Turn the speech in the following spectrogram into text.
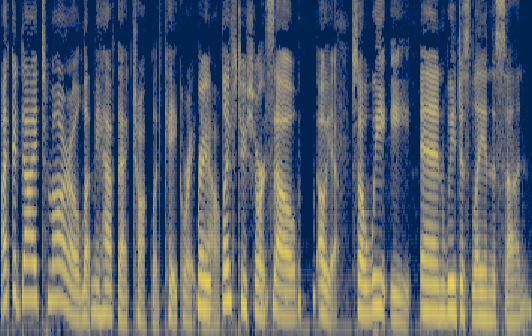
I could die tomorrow. Let me have that chocolate cake right, Right. now. Life's too short. so, oh yeah. So we eat and we just lay in the sun.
